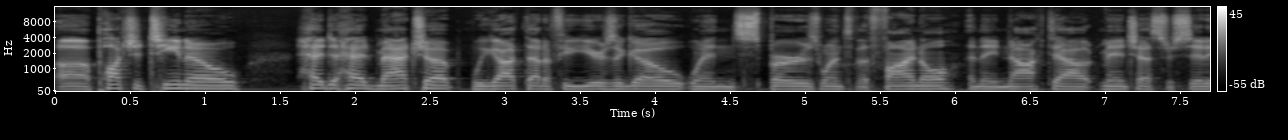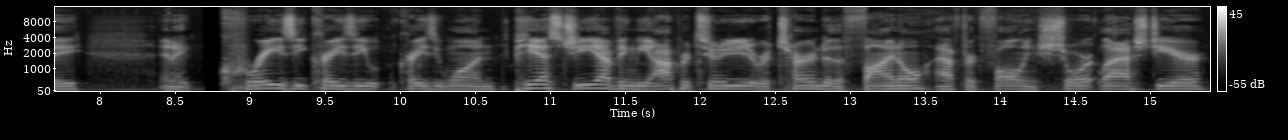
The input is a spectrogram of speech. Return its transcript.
uh, Pochettino head-to-head matchup. We got that a few years ago when Spurs went to the final and they knocked out Manchester City in a crazy, crazy, crazy one. PSG having the opportunity to return to the final after falling short last year,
